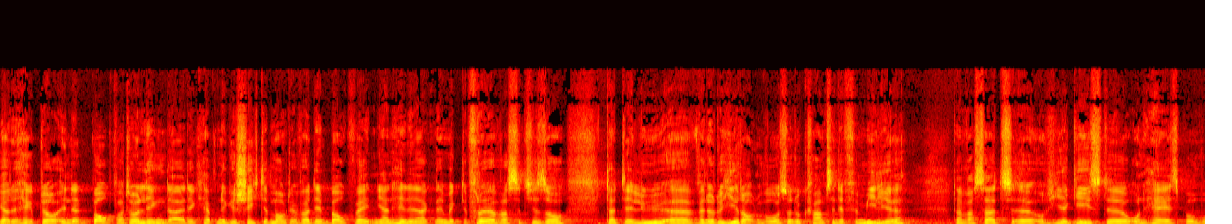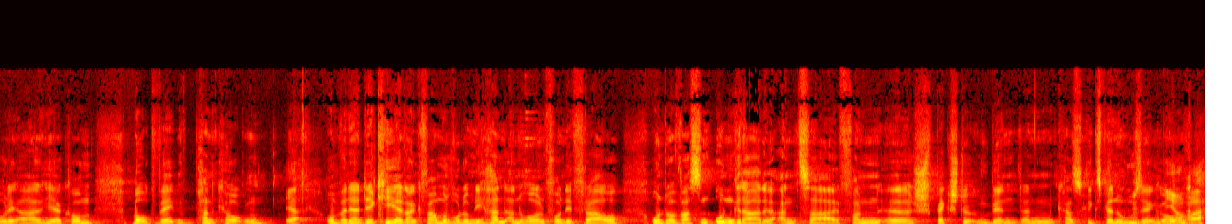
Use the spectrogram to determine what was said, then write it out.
Ja, da habt ihr in der Bauch, was da liegen da. Ich hab eine Geschichte gemacht über den Bauchweiten Jan Hinnerk. Nämlich, früher war es so, dass der Lü, äh, wenn du hier rauten wohnst und du kamst in der Familie, dann war das äh, hier Geste und Häspe und wo die alle herkommen, Bauchweiten Pannkoken. Ja. Und wenn er der Kerl dann kam und wollte um die Hand anholen von der Frau und da was eine ungerade Anzahl von äh, Speckstücken bin, dann kannst du kriegst du eine Huse. Ja?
